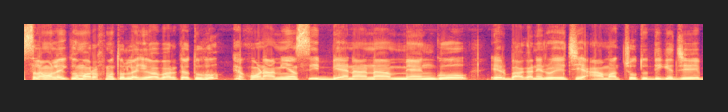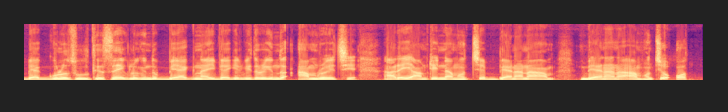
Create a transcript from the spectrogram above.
আসসালামু আলাইকুম রহমতুল্লাহি বারকাতুহ। এখন আমি আছি ব্যানানা ম্যাঙ্গো এর বাগানে রয়েছে। আমার চতুর্দিকে যে ব্যাগগুলো ঝুলতেছে, এগুলো কিন্তু ব্যাগ নাই, ব্যাগের ভিতরে কিন্তু আম রয়েছে। আর এই আমটির নাম হচ্ছে ব্যানানা আম। ব্যানানা আম হচ্ছে অত্যন্ত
